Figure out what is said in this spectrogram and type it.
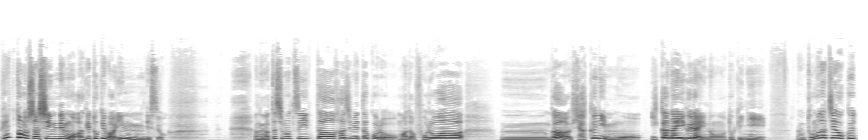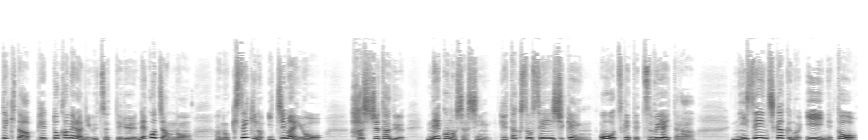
ペットの写真でも上げとけばいいんですよ。あの、私もツイッターを始めた頃、まだフォロワー、んが100人もいかないぐらいの時に、あの友達が送ってきたペットカメラに写ってる猫ちゃんのあの奇跡の1枚をハッシュタグ猫の写真下手くそ選手権をつけてつぶやいたら2000近くのいいねと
